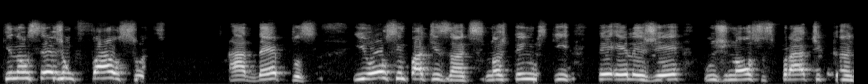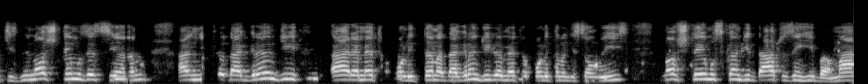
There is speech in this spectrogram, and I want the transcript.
que não sejam falsos adeptos e ou simpatizantes. Nós temos que ter, eleger os nossos praticantes. E nós temos esse ano, a nível da grande área metropolitana, da grande ilha metropolitana de São Luís, nós temos candidatos em Ribamar,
